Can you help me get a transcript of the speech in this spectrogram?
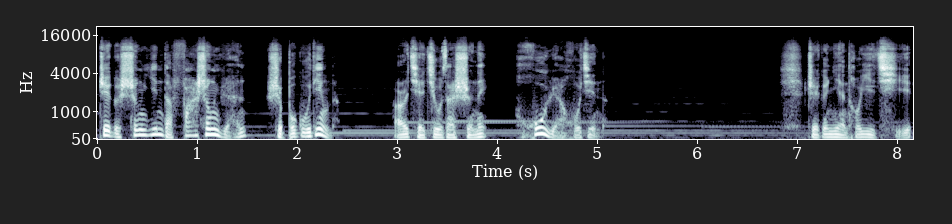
这个声音的发声源是不固定的。而且就在室内，忽远忽近的。这个念头一起，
